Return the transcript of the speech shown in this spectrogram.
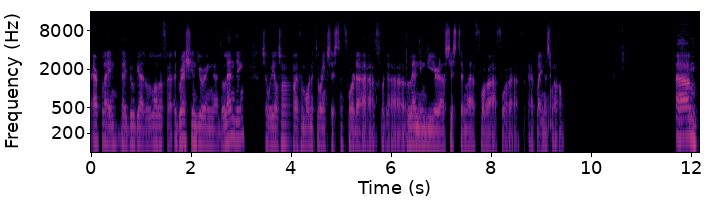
airplane, they do get a lot of aggression during the landing. So we also have a monitoring system for the, for the landing gear system for, for, for airplane as well. Um,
